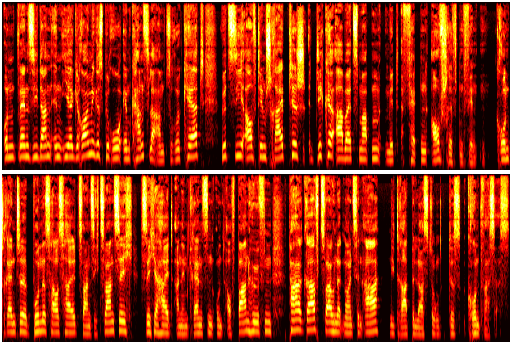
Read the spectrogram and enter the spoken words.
Und wenn sie dann in ihr geräumiges Büro im Kanzleramt zurückkehrt, wird sie auf dem Schreibtisch dicke Arbeitsmappen mit fetten Aufschriften finden. Grundrente, Bundeshaushalt 2020, Sicherheit an den Grenzen und auf Bahnhöfen, Paragraph 219a, Nitratbelastung des Grundwassers.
